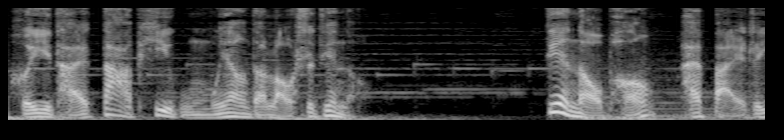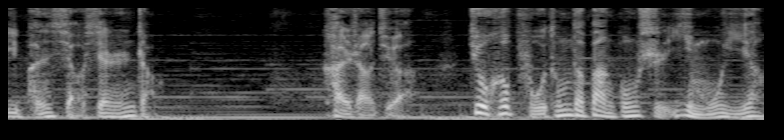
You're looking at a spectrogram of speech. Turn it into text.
和一台大屁股模样的老式电脑。电脑旁还摆着一盆小仙人掌，看上去啊，就和普通的办公室一模一样。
